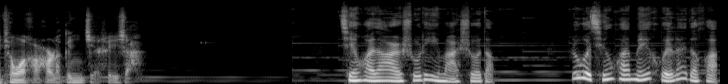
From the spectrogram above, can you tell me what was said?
听我好好的跟你解释一下。秦淮的二叔立马说道：“如果秦淮没回来的话，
